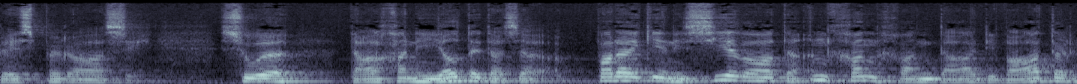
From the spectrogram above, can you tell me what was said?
respirasie. So daar gaan die hele tyd as 'n paddatjie in die seewater ingaan, gaan daar die water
